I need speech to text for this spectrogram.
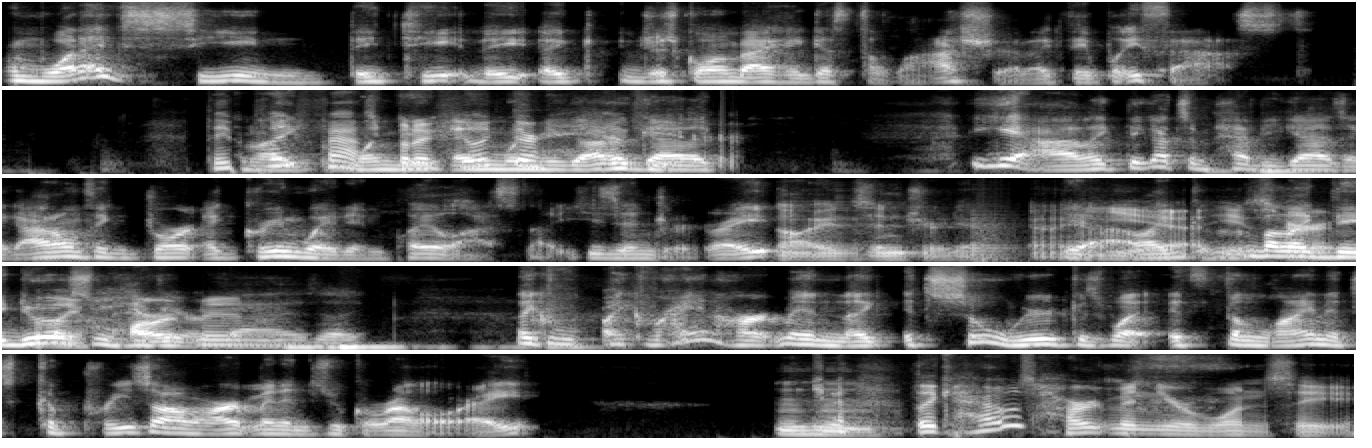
From what I've seen, they te- they like just going back, I guess, to last year. Like they play fast. They And, play like, fast, but you- I feel like they're you got a guy like- Yeah, like they got some heavy guys. Like I don't think Jordan like Greenway didn't play last night. He's injured, right? No, he's injured. Yeah. yeah, yeah, like he's but like hurt, they but, do have like, some Hartman- heavier guys. Like, like like Ryan Hartman. Like it's so weird because what it's the line. It's Kaprizov, Hartman, and Zuccarello, right? Mhm. Like, how's Hartman your one C?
